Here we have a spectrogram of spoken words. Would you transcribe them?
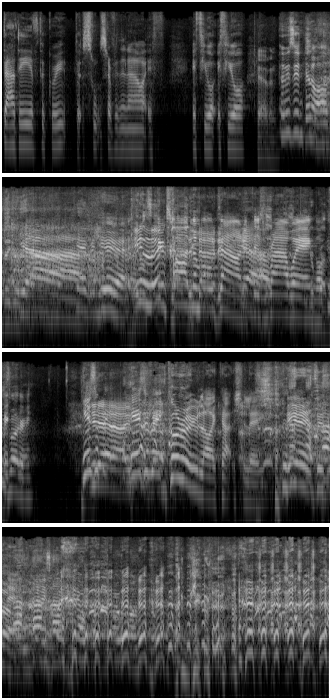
daddy of the group that sorts everything out if if you're if you're Kevin. Who's in charge? yeah yeah you calm them all daddy. down if there's rowing or He's bickering. He's, Yeah. a bit, he's a bit guru-like, actually. He is, isn't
